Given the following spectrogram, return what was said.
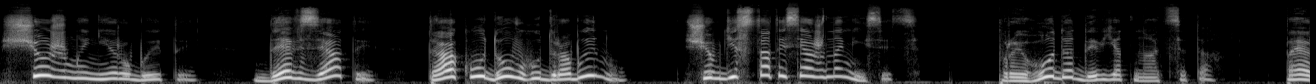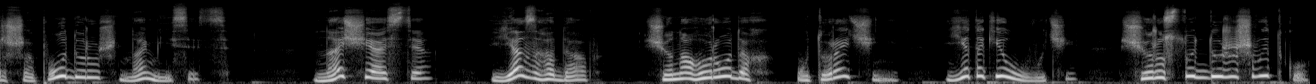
що ж мені робити, де взяти таку довгу драбину, щоб дістатися аж на місяць. Пригода 19. Перша подорож на місяць. На щастя, я згадав, що на городах у Туреччині є такі овочі, що ростуть дуже швидко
